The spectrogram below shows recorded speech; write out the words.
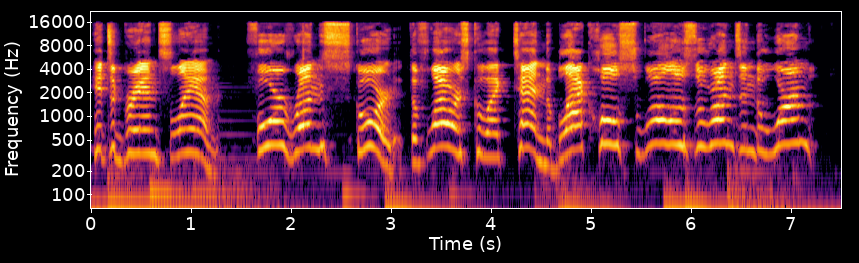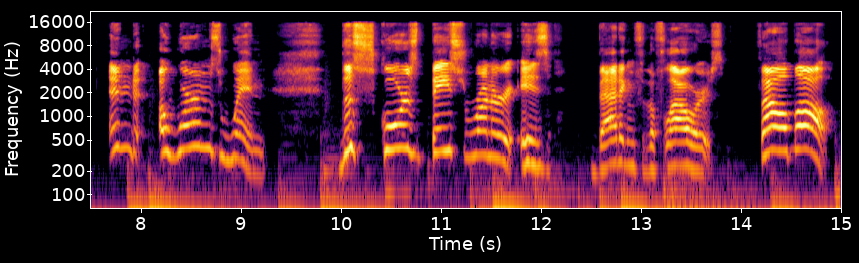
Hits a grand slam. Four runs scored. The flowers collect 10. The black hole swallows the runs and the worm and a worms win. The scores base runner is batting for the flowers. Foul ball.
